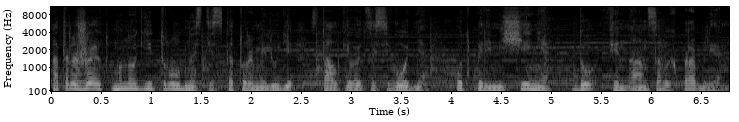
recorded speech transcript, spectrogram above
отражают многие трудности, с которыми люди сталкиваются сегодня, от перемещения до финансовых проблем.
